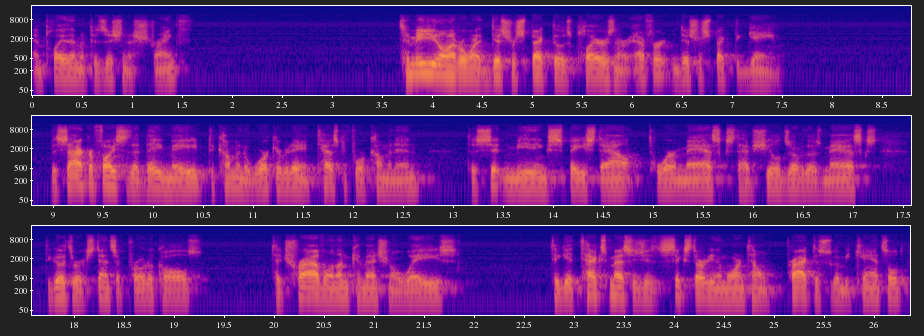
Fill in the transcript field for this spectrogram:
and play them in a position of strength. To me, you don't ever want to disrespect those players and their effort and disrespect the game. The sacrifices that they made to come into work every day and test before coming in, to sit in meetings spaced out, to wear masks, to have shields over those masks, to go through extensive protocols, to travel in unconventional ways, to get text messages at 6:30 in the morning telling practice is going to be canceled.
